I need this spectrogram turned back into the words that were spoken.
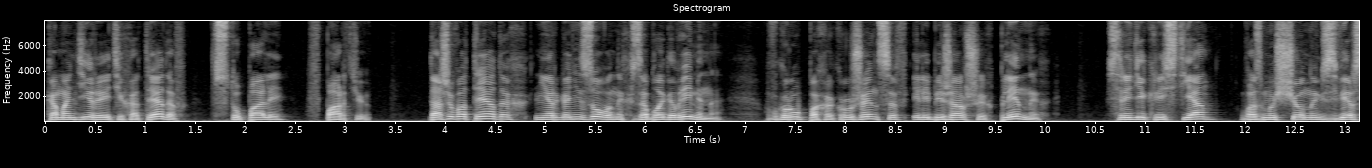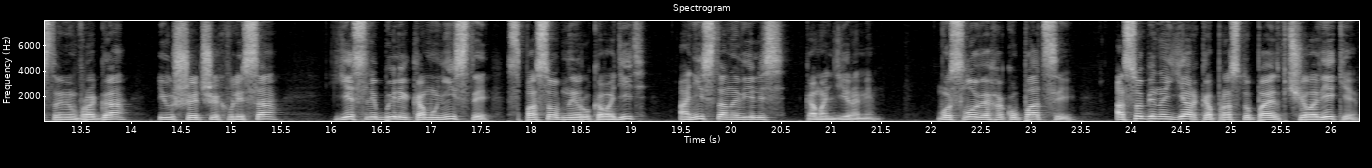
командиры этих отрядов вступали в партию. Даже в отрядах, неорганизованных заблаговременно, в группах окруженцев или бежавших пленных, среди крестьян, возмущенных зверствами врага и ушедших в леса, если были коммунисты, способные руководить, они становились командирами. В условиях оккупации особенно ярко проступает в человеке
